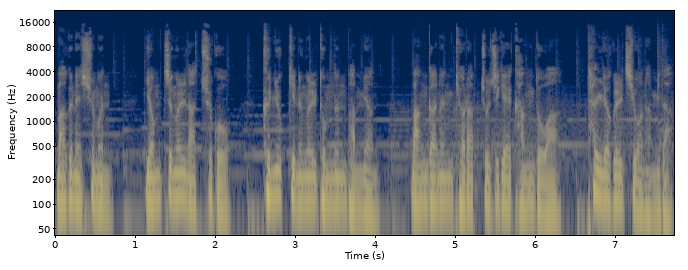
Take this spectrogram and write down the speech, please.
마그네슘은 염증을 낮추고 근육 기능을 돕는 반면 망간은 결합 조직의 강도와 탄력을 지원합니다.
